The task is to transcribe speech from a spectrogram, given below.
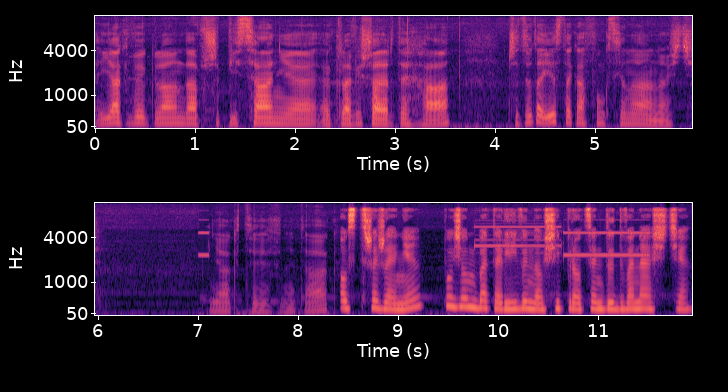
jak wygląda przypisanie e, klawisza RTH. Czy tutaj jest taka funkcjonalność? Nieaktywny, tak? Ostrzeżenie. Poziom baterii wynosi procent 12.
